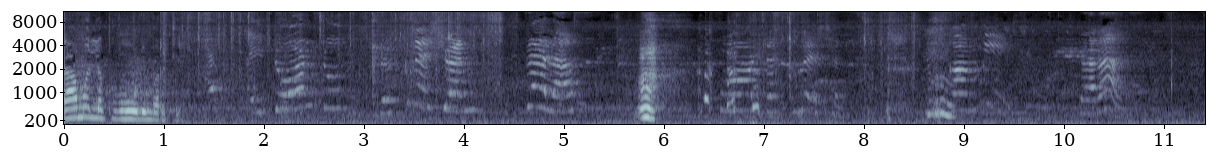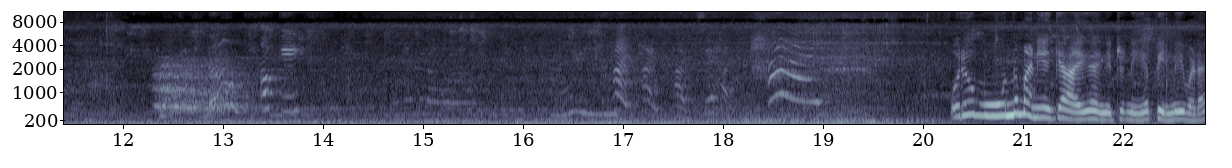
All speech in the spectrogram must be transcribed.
Hi. Say പറക്കി Hi. ഒരു മൂന്ന് മണിയൊക്കെ ആയി കഴിഞ്ഞിട്ടുണ്ടെങ്കിൽ പിന്നെ ഇവിടെ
